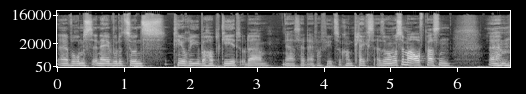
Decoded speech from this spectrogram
äh, worum es in der Evolutionstheorie überhaupt geht. Oder ja, ist halt einfach viel zu komplex. Also man muss immer aufpassen, ähm,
